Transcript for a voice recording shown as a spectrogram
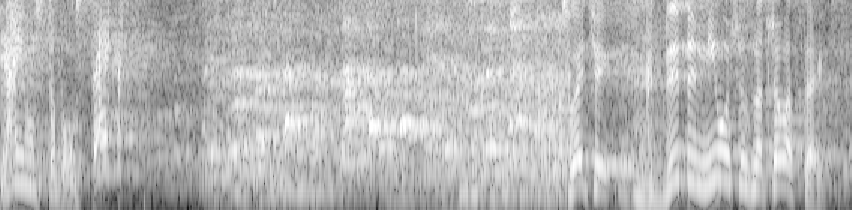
uprawiają z tobą seks? Słuchajcie, gdyby miłość oznaczała seks,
